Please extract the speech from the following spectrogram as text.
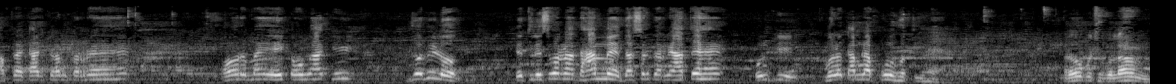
अपना कार्यक्रम कर रहे हैं। और मैं यही कहूँगा कि जो भी लोग तिलेश्वर नाथ धाम में दर्शन करने आते हैं, उनकी मनोकामना पूर्ण होती है। रहो कुछ गुलाम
